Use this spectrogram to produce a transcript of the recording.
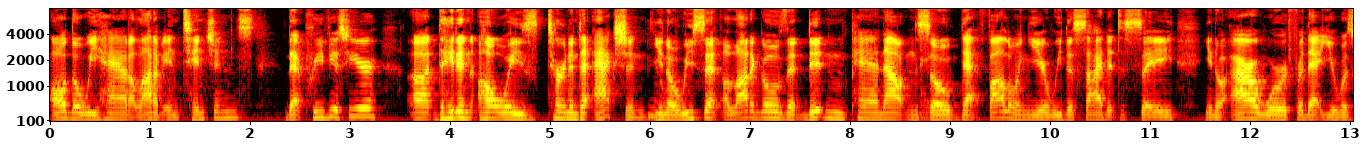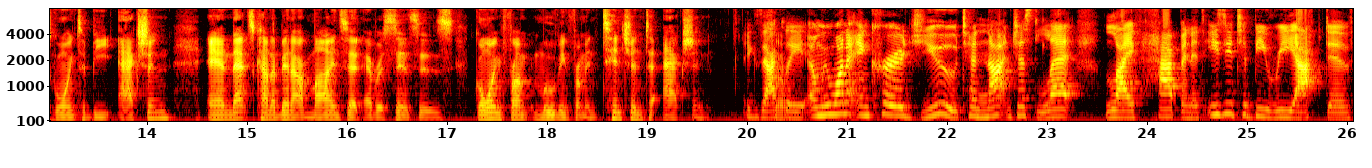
although we had a lot of intentions that previous year, uh, they didn't always turn into action. You know, we set a lot of goals that didn't pan out. And so that following year, we decided to say, you know, our word for that year was going to be action. And that's kind of been our mindset ever since is going from moving from intention to action. Exactly. And we want to encourage you to not just let life happen. It's easy to be reactive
